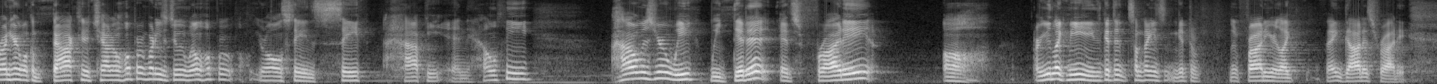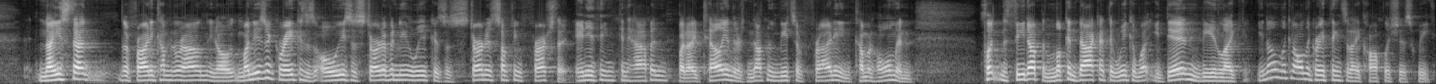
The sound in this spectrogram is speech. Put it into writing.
Ryan here. Welcome back to the channel. Hope everybody's doing well. Hope you're all staying safe, happy, and healthy. How was your week? We did it. It's Friday. Oh, are you like me? You get to sometimes get to the Friday. You're like, thank God it's Friday. Nice that the Friday comes around. You know, Mondays are great because it's always the start of a new week. It's the start of something fresh that anything can happen. But I tell you, there's nothing beats a Friday and coming home and putting the feet up and looking back at the week and what you did and being like, you know, look at all the great things that I accomplished this week.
